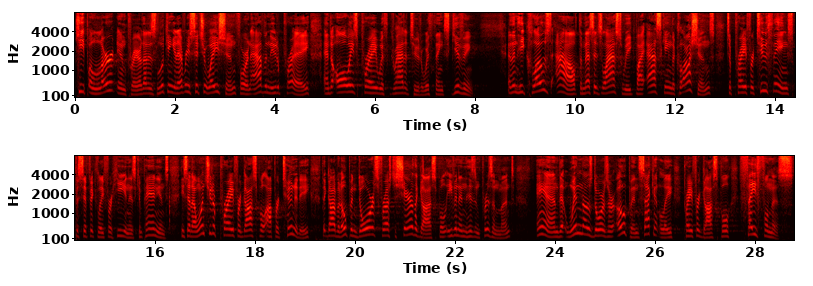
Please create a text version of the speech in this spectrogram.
keep alert in prayer, that is, looking at every situation for an avenue to pray, and to always pray with gratitude or with thanksgiving. And then he closed out the message last week by asking the Colossians to pray for two things specifically for he and his companions. He said, I want you to pray for gospel opportunity, that God would open doors for us to share the gospel even in his imprisonment. And that when those doors are open, secondly, pray for gospel faithfulness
